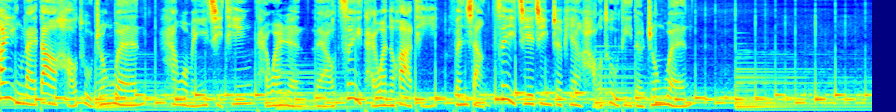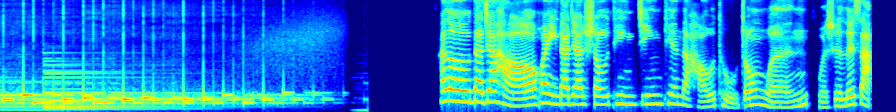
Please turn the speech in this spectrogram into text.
欢迎来到好土中文，和我们一起听台湾人聊最台湾的话题，分享最接近这片好土地的中文。Hello，大家好，欢迎大家收听今天的好土中文，我是 Lisa。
